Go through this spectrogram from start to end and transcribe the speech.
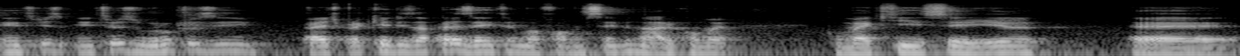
entre, entre os grupos e pede para que eles apresentem uma forma de seminário, como é, como é que seria, é,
